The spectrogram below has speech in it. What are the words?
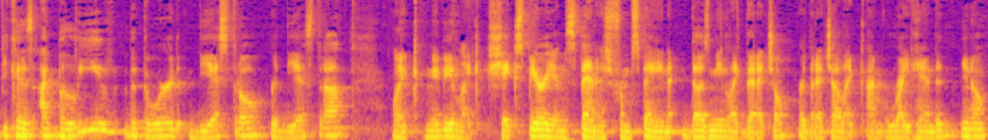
Because I believe that the word diestro or diestra like maybe in like Shakespearean Spanish from Spain does mean like derecho or derecha, like I'm right-handed, you know.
